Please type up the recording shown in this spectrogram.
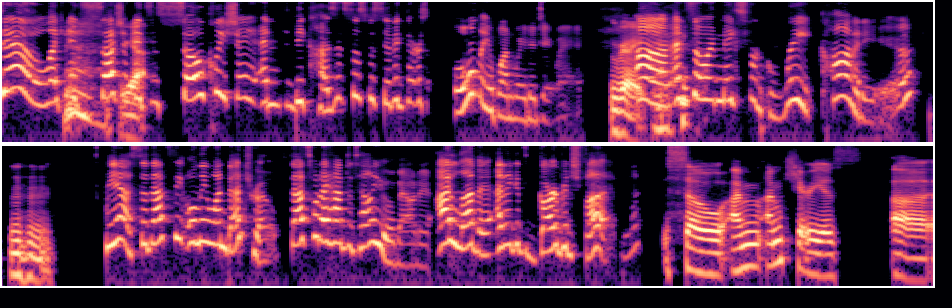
do? Like it's such a, Yeah. it's so cliche and because it's so specific there's only one way to do it. Right. um and so it makes for great comedy. Hmm yeah so that's the only one bed trope. That's what i have to tell you about it. I love it. I think it's garbage fun. So I'm I'm curious, uh,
